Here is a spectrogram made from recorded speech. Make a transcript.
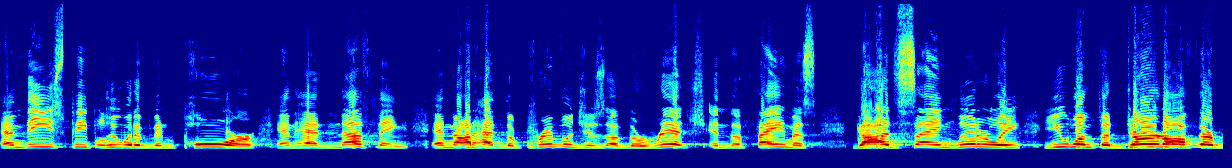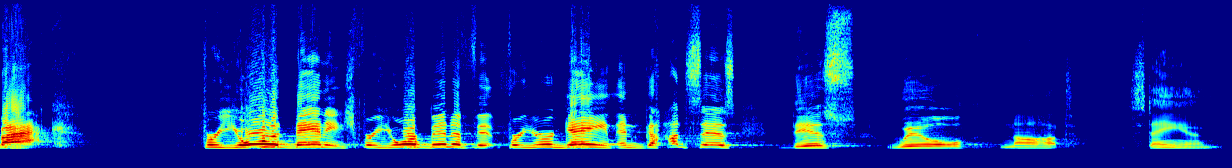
And these people who would have been poor and had nothing and not had the privileges of the rich and the famous, God's saying literally, you want the dirt off their back for your advantage, for your benefit, for your gain. And God says, This will not stand.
